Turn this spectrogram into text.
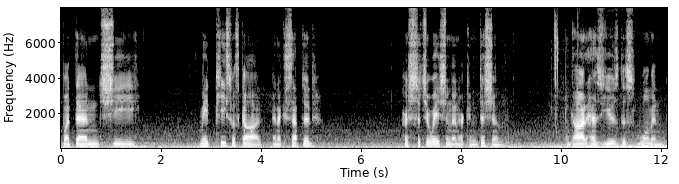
But then she made peace with God and accepted her situation and her condition. God has used this woman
